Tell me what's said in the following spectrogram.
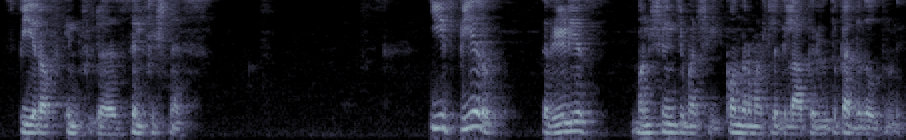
స్పియర్ ఆఫ్ ఇన్ఫ్లు సెల్ఫిష్నెస్. ఈ స్పియర్ రేడియస్ మనిషి నుంచి మనిషి కొందరు మనుషులకి ఇలా పెరుగుతూ పెద్దదవుతుంది.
